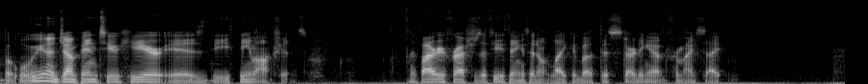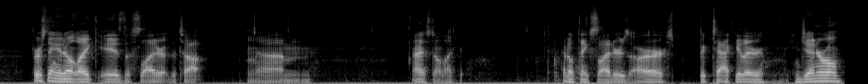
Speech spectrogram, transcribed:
But what we're going to jump into here is the theme options. If I refresh, there's a few things I don't like about this starting out for my site. First thing I don't like is the slider at the top. Um, I just don't like it. I don't think sliders are spectacular in general,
